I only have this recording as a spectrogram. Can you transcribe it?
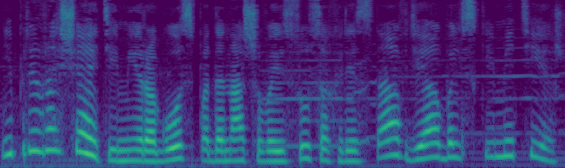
«Не превращайте мира Господа нашего Иисуса Христа в дьявольский мятеж,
